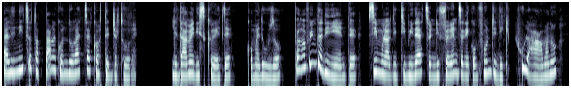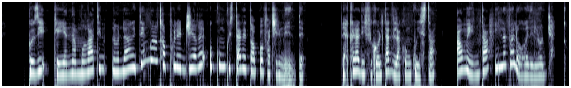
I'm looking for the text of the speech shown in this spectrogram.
e all'inizio trattare con durezza il corteggiatore. Le dame discrete, come d'uso, Fanno finta di niente, simula di timidezza o indifferenza nei confronti di chi più la amano, così che gli innamorati non la ritengono troppo leggere o conquistate troppo facilmente, perché la difficoltà della conquista aumenta il valore dell'oggetto.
